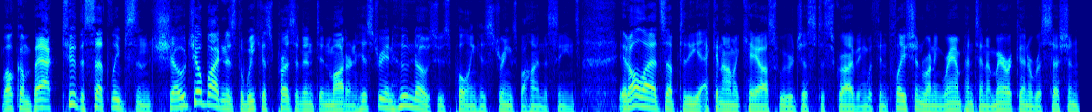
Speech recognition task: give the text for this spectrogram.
Welcome back to the Seth Leibsohn Show. Joe Biden is the weakest president in modern history, and who knows who's pulling his strings behind the scenes. It all adds up to the economic chaos we were just describing, with inflation running rampant and America in a recession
